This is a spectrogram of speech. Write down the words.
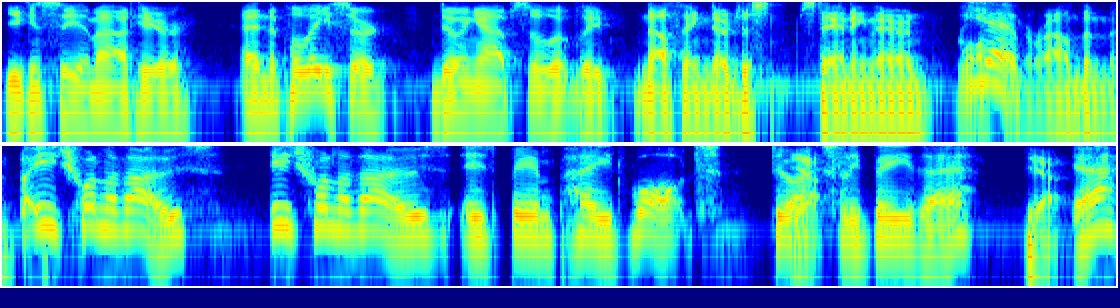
you can see them out here. And the police are doing absolutely nothing. They're just standing there and walking Yeah, around them. And But each one of those, each one of those is being paid what to Yeah. actually be there. yeah. Yeah.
